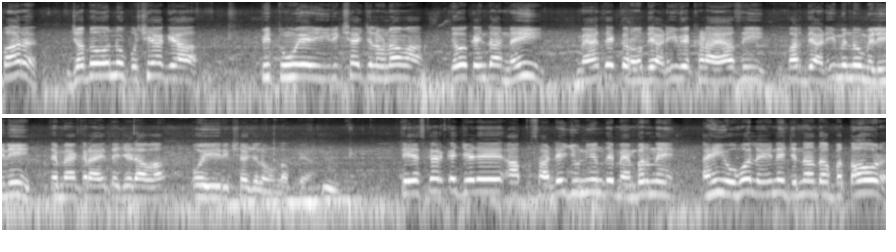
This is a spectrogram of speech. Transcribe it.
ਪਰ ਜਦੋਂ ਉਹਨੂੰ ਪੁੱਛਿਆ ਗਿਆ ਵੀ ਤੂੰ ਇਹ ਈ ਰਿਕਸ਼ਾ ਹੀ ਚਲਾਉਣਾ ਵਾ ਤੇ ਉਹ ਕਹਿੰਦਾ ਨਹੀਂ ਮੈਂ ਤੇ ਘਰੋਂ ਦਿਹਾੜੀ ਵੇਖਣ ਆਇਆ ਸੀ ਪਰ ਦਿਹਾੜੀ ਮੈਨੂੰ ਮਿਲੀ ਨਹੀਂ ਤੇ ਮੈਂ ਕਿਰਾਏ ਤੇ ਜਿਹੜਾ ਵਾ ਉਹ ਈ ਰਿਕਸ਼ਾ ਚਲਾਉਣ ਲੱਗ ਪਿਆ। ਤੇ ਇਸ ਕਰਕੇ ਜਿਹੜੇ ਆਪ ਸਾਡੇ ਯੂਨੀਅਨ ਦੇ ਮੈਂਬਰ ਨੇ, ਅਸੀਂ ਉਹ ਲਏ ਨੇ ਜਿਨ੍ਹਾਂ ਦਾ ਬਤੌਰ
